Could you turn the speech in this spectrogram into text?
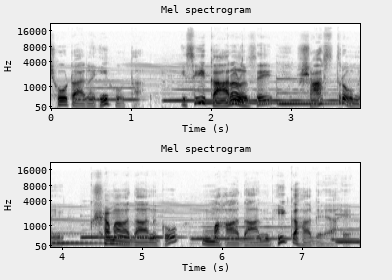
छोटा नहीं होता। इसी कारण से शास्त्रों में क्षमादान को महादान भी कहा गया है।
